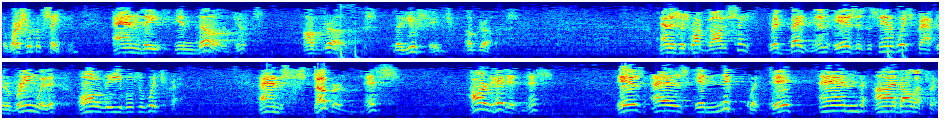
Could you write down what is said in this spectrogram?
the worship of Satan, and the indulgence of drugs, the usage of drugs. And this is what God is saying. Rebellion is as the sin of witchcraft. It'll bring with it all of the evils of witchcraft. And stubbornness, hard-headedness, is as iniquity and idolatry.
